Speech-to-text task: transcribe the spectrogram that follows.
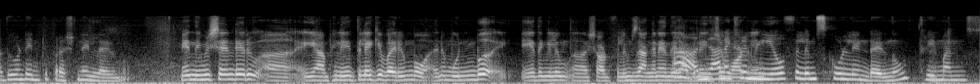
അതുകൊണ്ട് എനിക്ക് പ്രശ്നമില്ലായിരുന്നു. ഈ നിമിഷന്റെ ഒരു ഈ അഭിനയത്തിലേക്ക് വരുമ്പോ അതിന് മുൻപ് ഏതെങ്കിലും ഷോർട്ട് ഫിലിംസ് അങ്ങനെ ഞാൻ ആക്ച്വലി നിയോ ഫിലിം സ്കൂളിൽ ഉണ്ടായിരുന്നു ത്രീ മന്ത്സ്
